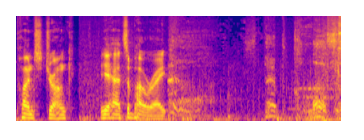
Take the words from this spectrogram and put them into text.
Punch drunk. Yeah, that's about right. Step closer.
